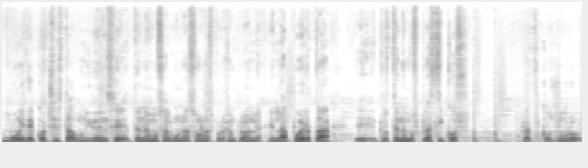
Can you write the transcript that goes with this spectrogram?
muy de coche estadounidense, tenemos algunas zonas, por ejemplo en la puerta eh, pues tenemos plásticos, plásticos duros.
